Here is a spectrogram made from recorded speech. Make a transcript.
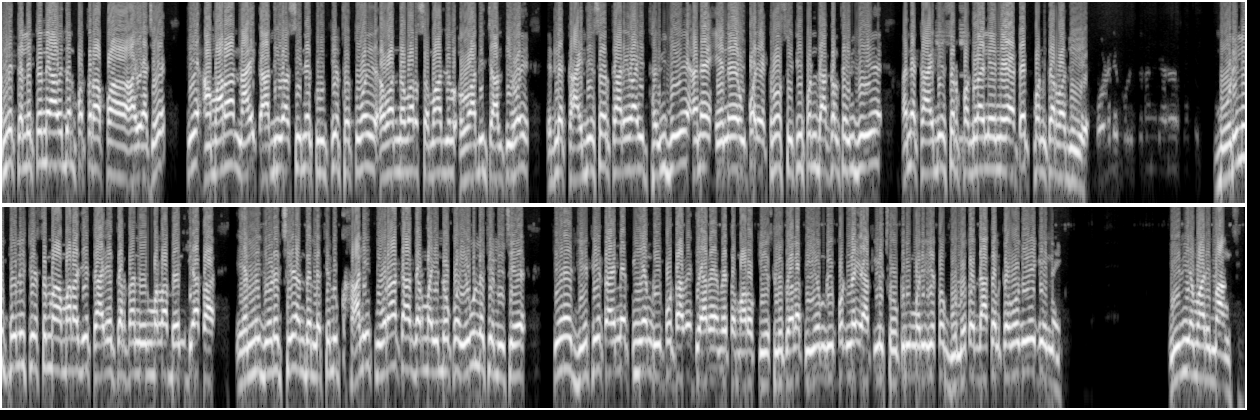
અમે કલેક્ટર ને આવેદન પત્ર આપવા આવ્યા છે કે અમારા નાયક આદિવાસીને કૃત્ય થતું હોય, અવારનવાર સમાજવાદી ચાલતી હોય, એટલે કાયદેસર કાર્યવાહી થવી જોઈએ અને એને ઉપર એક્રોસિટી પણ દાખલ થવી જોઈએ. અને કાયદેસર પગલાં લઈને અટેક પણ કરવા જોઈએ. બોડેલી પોલીસ સ્ટેશનમાં અમારા જે કાર્યકર્તા નિર્મલાબેન ગયા હતા, એમની જોડે છે અંદર લખેલું, ખાલી કોરા કાગળમાં એ લોકો એવું લખેલું છે કે જે તે ટાઈમે પીએમ રિપોર્ટ આવે ત્યારે અમે તમારો કેસ લીધો. પીએમ રિપોર્ટ નહીં, આટલી છોકરી મરી છે તો ગુનો તો દાખલ કરવો જોઈએ કે નહીં? એવી અમારી માંગ છે.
